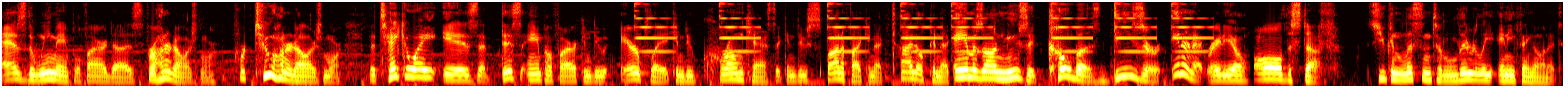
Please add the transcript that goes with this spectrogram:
as the WiiM amplifier does for $100 more, for $200 more. The takeaway is that this amplifier can do AirPlay, it can do Chromecast, it can do Spotify Connect, Tidal Connect, Amazon Music, Qobuz, Deezer, Internet Radio, all the stuff. So you can listen to literally anything on it.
